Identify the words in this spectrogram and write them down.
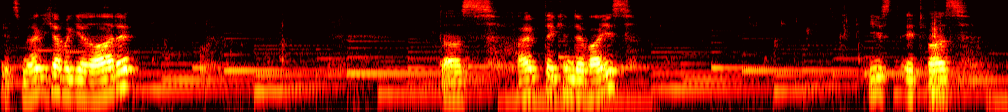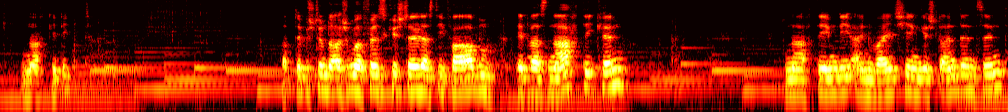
Jetzt merke ich aber gerade, das halbdeckende Weiß ist etwas nachgedickt. Habt ihr bestimmt auch schon mal festgestellt, dass die Farben etwas nachdicken, nachdem die ein Weilchen gestanden sind.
